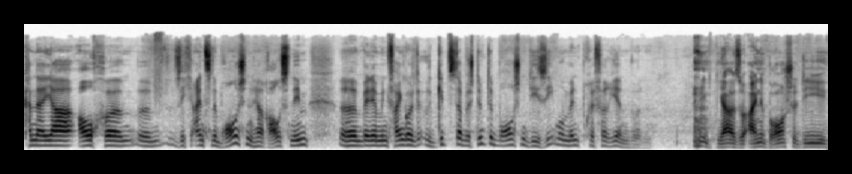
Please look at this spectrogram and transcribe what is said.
kann er ja auch äh, äh sich einzelne Branchen herausnehmen. Äh, Benjamin Feingold, gibt es da bestimmte Branchen, die Sie im Moment präferieren würden? Ja, also eine Branche, die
